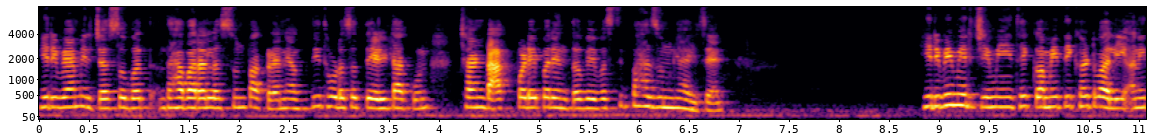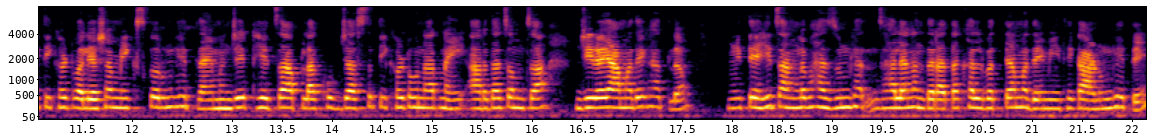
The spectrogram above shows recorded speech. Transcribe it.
हिरव्या मिरच्यासोबत दहा बारा लसूण पाकळ्याने अगदी थोडंसं तेल टाकून छान डाग पडेपर्यंत व्यवस्थित भाजून घ्यायचे आहेत. हिरवी मिरची मी इथे कमी तिखटवाली आणि तिखटवाली अशा मिक्स करून घेतला आहे म्हणजे ठेचा आपला खूप जास्त तिखट होणार नाही. अर्धा चमचा जिरं यामध्ये घातलं. मी तेही चांगलं भाजून घा झाल्यानंतर आता खलबत्त्यामध्ये मी इथे काढून घेते.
